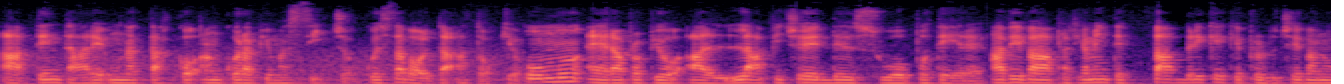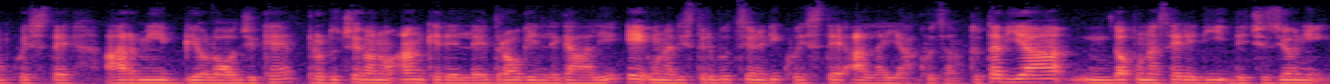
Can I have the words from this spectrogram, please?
a tentare un attacco ancora più massiccio questa volta a Tokyo. Om era proprio all'apice del suo potere. Aveva praticamente fabbriche che producevano queste armi biologiche producevano anche delle droghe illegali e una distribuzione di queste alla Yakuza. Tuttavia, dopo una serie di decisioni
